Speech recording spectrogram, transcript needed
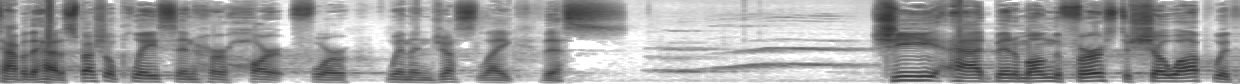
Tabitha had a special place in her heart for women just like this. She had been among the first to show up with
